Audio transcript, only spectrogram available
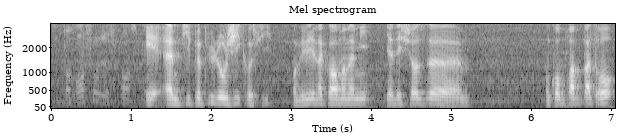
C'est pas grand chose, je pense. mais- Et un petit peu plus logique aussi. On est bien d'accord, mon ami. Il y a des choses. on comprend pas trop.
